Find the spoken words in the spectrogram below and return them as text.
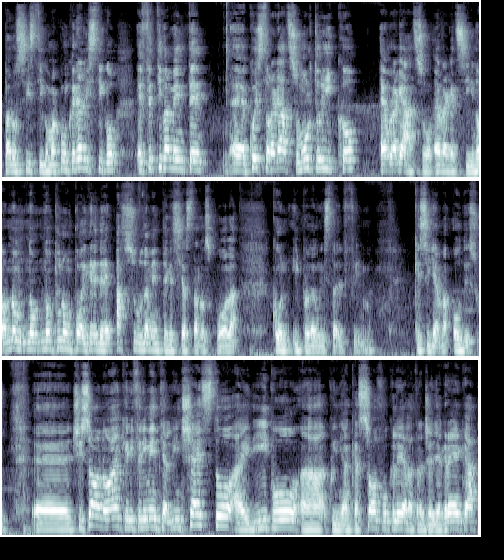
parossistico ma comunque realistico effettivamente questo ragazzo molto ricco è un ragazzo, è un ragazzino, non, non, non, tu non puoi credere assolutamente che sia stato a scuola con il protagonista del film che si chiama Odesu. Eh, ci sono anche riferimenti all'incesto, a Edipo, a, quindi anche a Sofocle, alla tragedia greca.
